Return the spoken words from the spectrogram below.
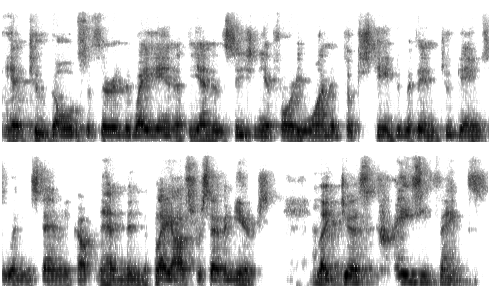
he had two goals a third of the way in. At the end of the season, he had 41 and took his team to within two games of winning the Stanley Cup and hadn't been in the playoffs for seven years. Uh-huh. Like just crazy things.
